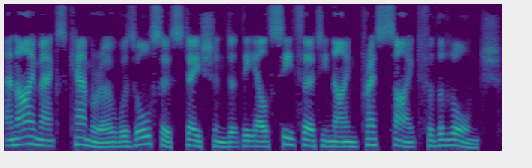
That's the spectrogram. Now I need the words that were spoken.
An IMAX camera was also stationed at the LC-39 press site for the launch.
